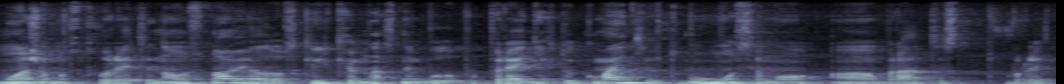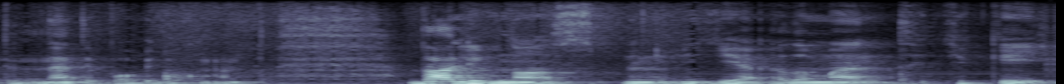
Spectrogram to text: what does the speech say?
Можемо створити на основі, але оскільки в нас не було попередніх документів, тому мусимо е, обрати створити нетиповий документ. Далі в нас є елемент, який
